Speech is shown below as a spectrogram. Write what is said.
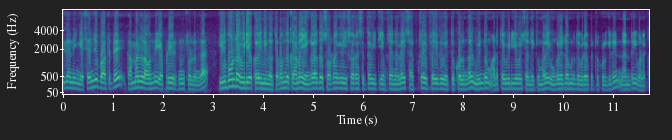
இதை நீங்கள் செஞ்சு பார்த்துட்டு கமெண்டில் வந்து எப்படி இருக்குன்னு சொல்லுங்கள் இது போன்ற வீடியோக்களை நீங்கள் தொடர்ந்து காண எங்களது சொர்ணகிரீஸ்வரர் சித்த வைத்தியம் சேனலை சப்ஸ்கிரைப் செய்து வைத்துக் கொள்ளுங்கள். மீண்டும் அடுத்த வீடியோவில் சந்திக்கும் வரை உங்களிடமிருந்து விடைபெற்றுக் கொள்கிறேன். நன்றி வணக்கம்.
